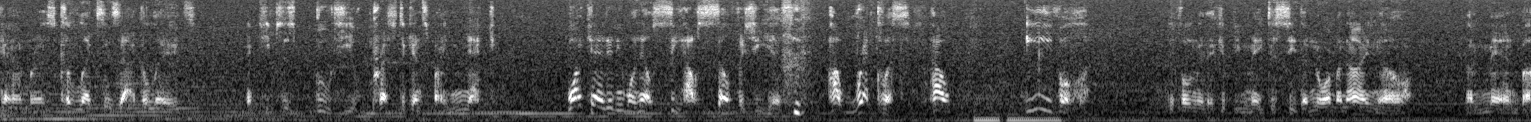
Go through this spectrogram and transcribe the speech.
cameras, collects his accolades, and keeps his boot heel pressed against my neck. Why can't anyone else see how selfish he is? how reckless, how evil? If only they could be made to see the Norman I know. The man behind.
